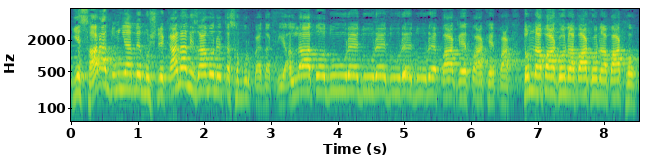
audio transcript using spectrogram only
یہ سارا دنیا میں مشرکانہ نظاموں نے تصور پیدا کیا۔ اللہ تو دور ہے دور ہے دور ہے دور ہے، پاک ہے پاک ہے، پاک۔ تم نہ پاک ہو نہ پاک ہو نہ پاک ہو۔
